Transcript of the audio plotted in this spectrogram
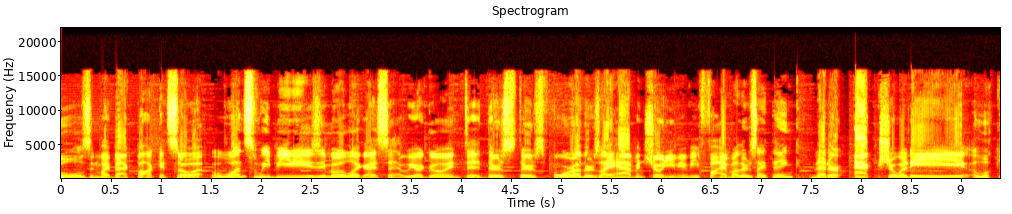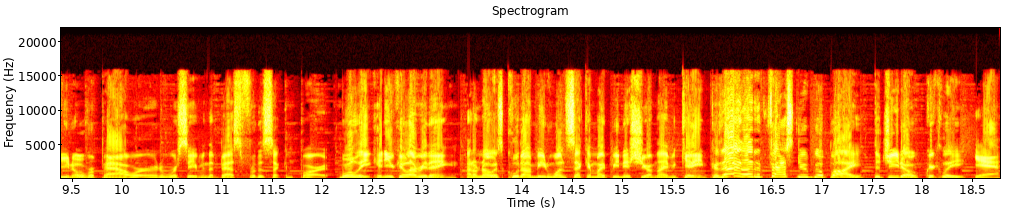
Wolves, in my back pocket. So uh, once we beat easy mode, like I said, we are going to, there's, there's four others I haven't shown you, maybe five others, I think, that are actually looking overpowered. We're saving the best for the second part. Wooly, can you kill everything? I don't know. His cooldown being one second might be an issue. I'm not even kidding. Because I let a fast noob go by. Digito, quickly. Yeah,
